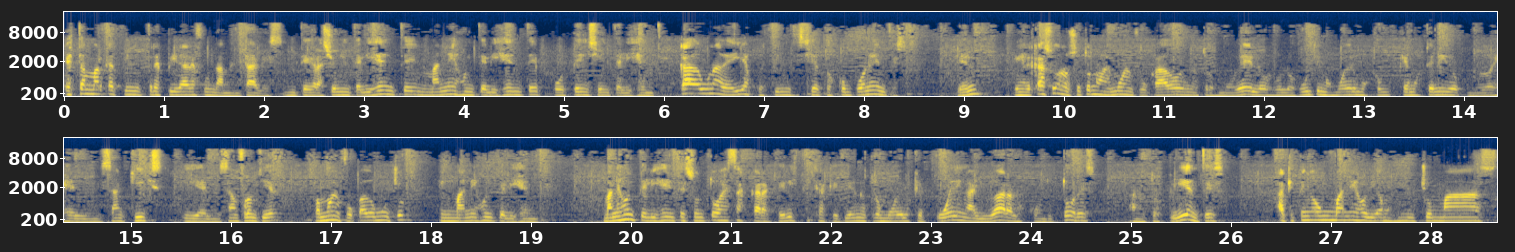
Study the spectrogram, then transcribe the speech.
Esta marca tiene tres pilares fundamentales, integración inteligente, manejo inteligente, potencia inteligente. Cada una de ellas pues tiene ciertos componentes. Bien, en el caso de nosotros nos hemos enfocado en nuestros modelos, o los últimos modelos que hemos tenido, como es el Nissan Kicks y el Nissan Frontier, hemos enfocado mucho en manejo inteligente. Manejo inteligente son todas esas características que tienen nuestros modelos que pueden ayudar a los conductores, a nuestros clientes, a que tengan un manejo, digamos, mucho más,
